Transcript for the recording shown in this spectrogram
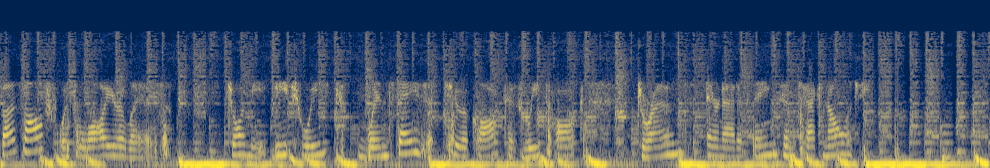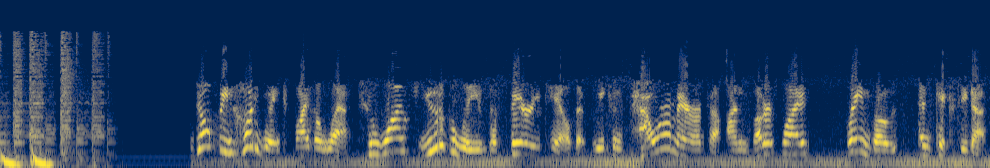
Buzz off with Lawyer Liz. Join me each week, Wednesdays at 2 o'clock as we talk drones, Internet of Things, and technology. Don't be hoodwinked by the left who wants you to believe the fairy tale that we can power America on butterflies, rainbows, and pixie dust.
